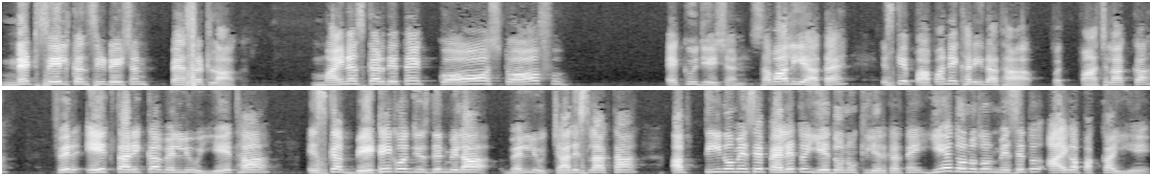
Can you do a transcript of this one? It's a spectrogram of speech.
नेट सेल कंसीडरेशन पैंसठ लाख। माइनस कर देते हैं कॉस्ट ऑफ़ एक्विजेशन। सवाल ये आता है, इसके पापा ने खरीदा था पाँच लाख का, फिर एक तारीख का वैल्यू ये था, इसका बेटे को जिस दिन मिला वैल्यू चालीस लाख था। अब तीनों में से पहले तो ये दोनों क्लियर करते हैं, ये दोनों तो में से तो आएगा पक्का ये।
